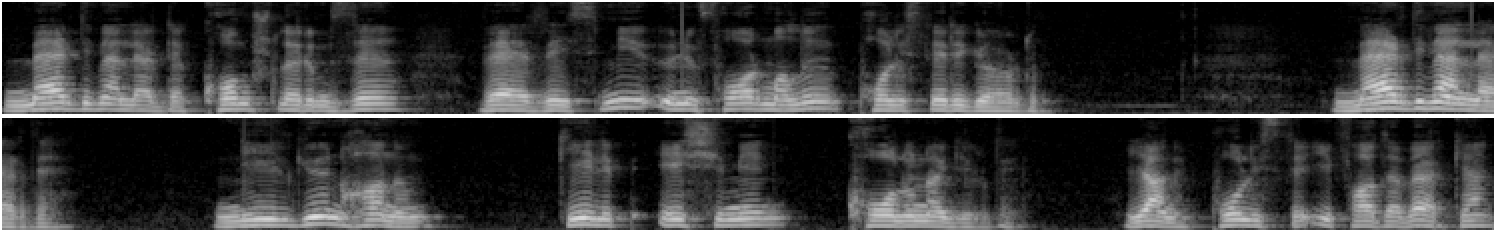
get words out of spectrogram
merdivenlerde komşularımızı ve resmi üniformalı polisleri gördüm. Merdivenlerde Nilgün Hanım gelip eşimin koluna girdi. Yani poliste ifade verken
